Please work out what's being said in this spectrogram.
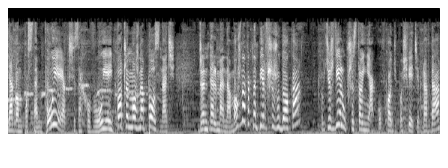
Jak on postępuje, jak się zachowuje i po czym można poznać dżentelmena? Można tak na pierwszy rzut oka? Bo przecież wielu przystojniaków chodzi po świecie, prawda?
